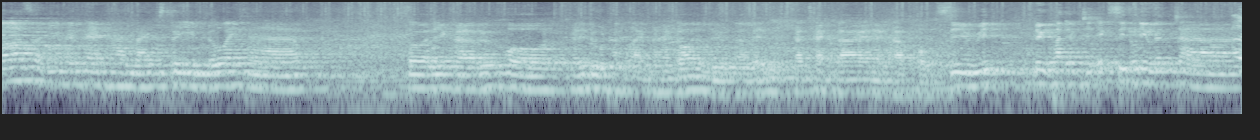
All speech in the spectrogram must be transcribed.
ก็สวัสดีแฟนๆทางไลฟ์สตรีมด้วยครับ สวัสดีครับทุกคนไม่ได้ดูทางไลน์นะก็อย่าลืมมาเล่นแฮชแท็กได้นะครับผมซีวิต1000 mgx ซีนุนิวนะจ๊ะเอ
